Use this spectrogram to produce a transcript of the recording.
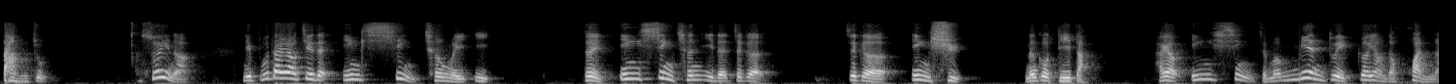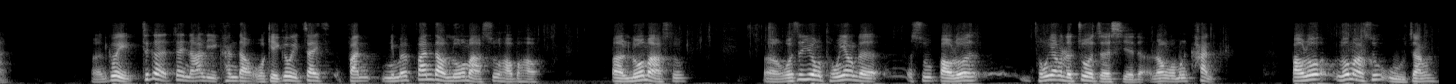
挡住。所以呢，你不但要借着因信称为义，对，因信称义的这个这个应许能够抵挡，还要因信怎么面对各样的患难。嗯，各位，这个在哪里看到？我给各位再翻，你们翻到罗马书好不好？啊，罗马书，呃，我是用同样的书，保罗同样的作者写的。然后我们看保罗罗马书五章，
